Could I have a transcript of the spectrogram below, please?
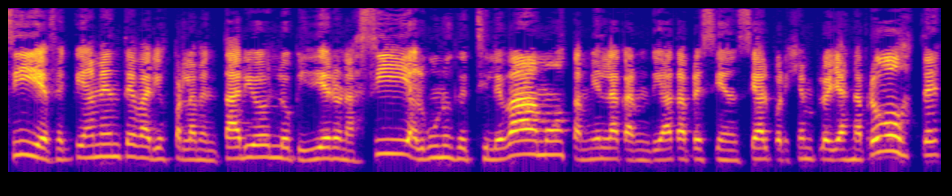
Sí, efectivamente, varios parlamentarios lo pidieron así, algunos de Chile Vamos, también la candidata presidencial, por ejemplo, Yasna Proboste,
